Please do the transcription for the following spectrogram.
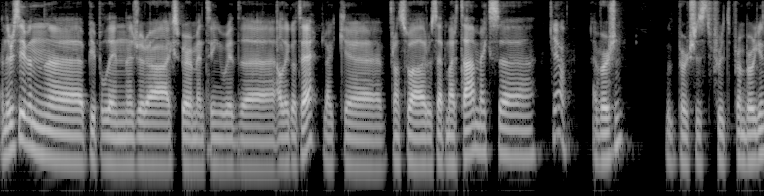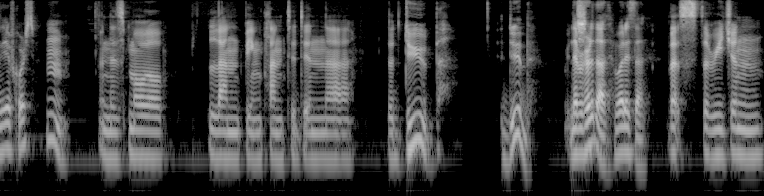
And there's even uh, people in Jura experimenting with uh, aligoté, like uh, Francois Rousset-Martin makes uh, Yeah. a version with purchased fruit from Burgundy, of course. Hmm. And there's more land being planted in uh, the Doub. Dube. Never heard of that. What is that? That's the region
